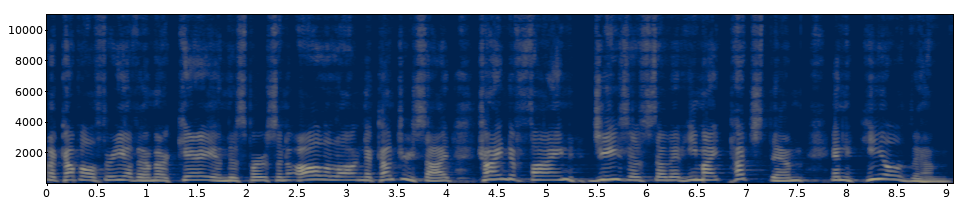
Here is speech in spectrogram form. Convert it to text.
A couple, three of them are carrying this person all along the countryside, trying to find Jesus so that he might touch them and heal them.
